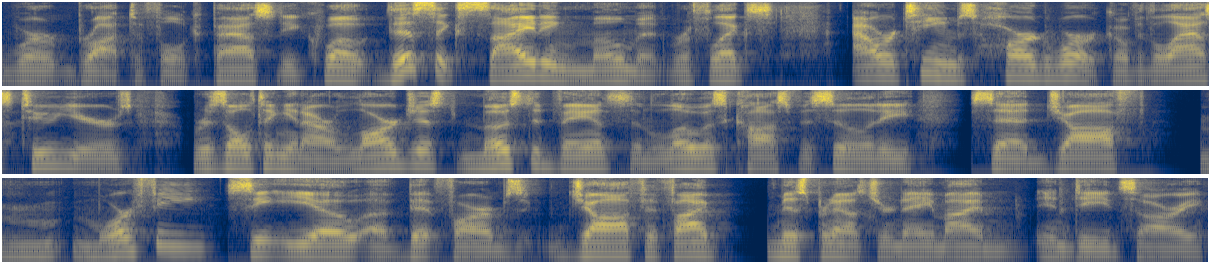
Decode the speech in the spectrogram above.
were brought to full capacity. Quote, this exciting moment reflects our team's hard work over the last two years, resulting in our largest, most advanced, and lowest cost facility, said Joff Morphy, CEO of Bitfarms. Joff, if I mispronounced your name, I am indeed sorry.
